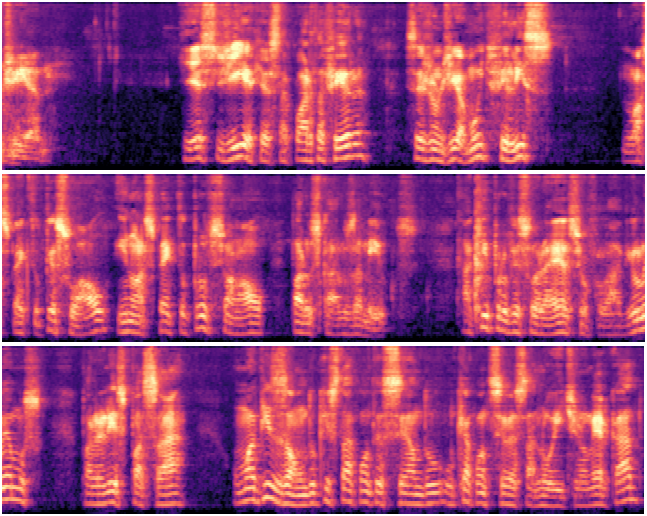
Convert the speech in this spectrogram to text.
dia. Que este dia, que esta quarta-feira, seja um dia muito feliz no aspecto pessoal e no aspecto profissional para os caros amigos. Aqui, professor Aécio Flávio Lemos, para lhes passar uma visão do que está acontecendo, o que aconteceu essa noite no mercado,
